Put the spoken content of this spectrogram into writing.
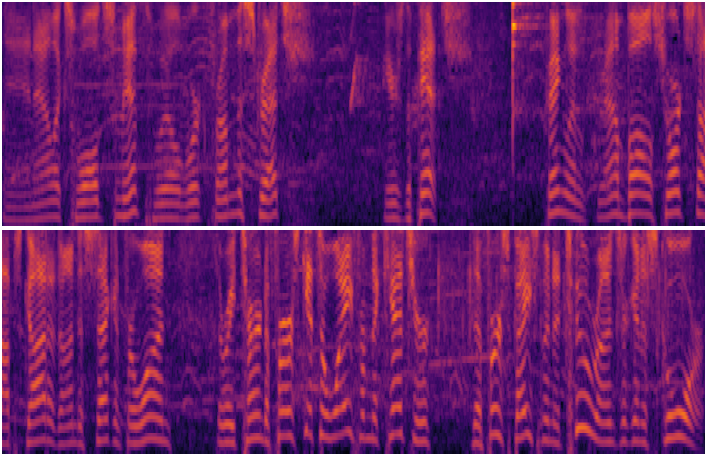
And Alex Waldsmith will work from the stretch. Here's the pitch. Kringlen, ground ball, shortstop's got it on to second for one. The return to first gets away from the catcher. The first baseman and two runs are going to score.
